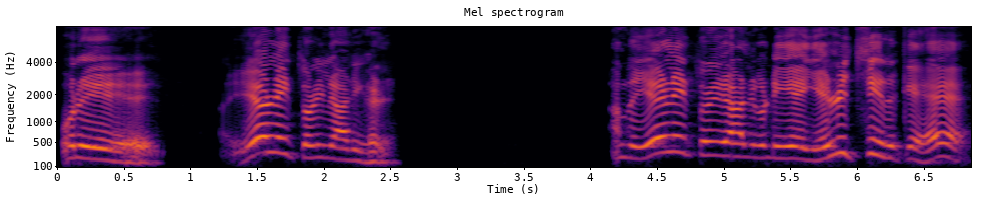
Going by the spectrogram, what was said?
ஒரு ஏழை தொழிலாளிகள் அந்த ஏழை தொழிலாளிகளுடைய எழுச்சி இருக்கே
